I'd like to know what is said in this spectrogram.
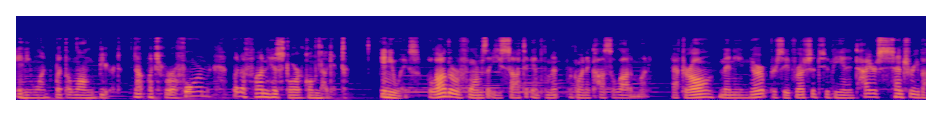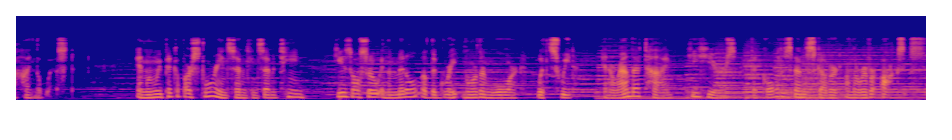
anyone with a long beard. Not much of a reform, but a fun historical nugget. Anyways, a lot of the reforms that he sought to implement were going to cost a lot of money. After all, many in Europe perceived Russia to be an entire century behind the West. And when we pick up our story in 1717, he is also in the middle of the Great Northern War with Sweden, and around that time he hears that gold has been discovered on the river Oxus,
